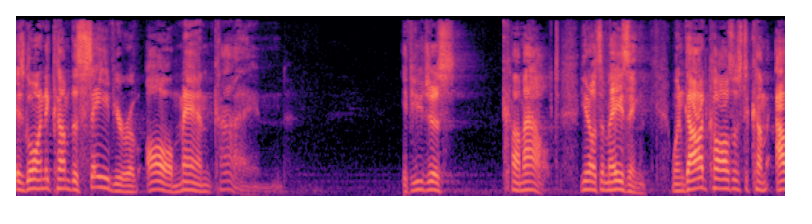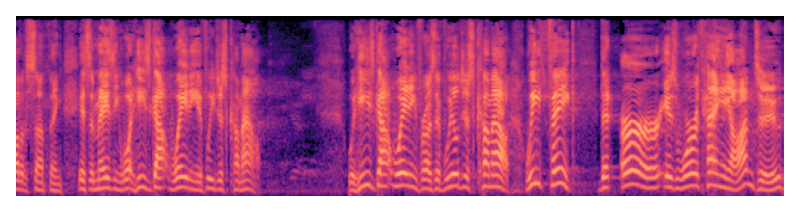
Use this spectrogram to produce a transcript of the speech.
is going to come the Savior of all mankind. If you just come out. You know, it's amazing. When God calls us to come out of something, it's amazing what He's got waiting if we just come out. What He's got waiting for us if we'll just come out. We think that er is worth hanging on to,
